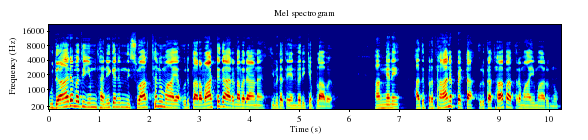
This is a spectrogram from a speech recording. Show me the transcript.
ഉദാരമതിയും ധനികനും നിസ്വാർത്ഥനുമായ ഒരു തറവാട്ടുകാരനവരാണ് ഇവിടെ തേൻവരിക്ക പ്ലാവ്. അങ്ങനെ അത് പ്രധാനപ്പെട്ട ഒരു കഥാപാത്രമായി മാറുന്നു.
